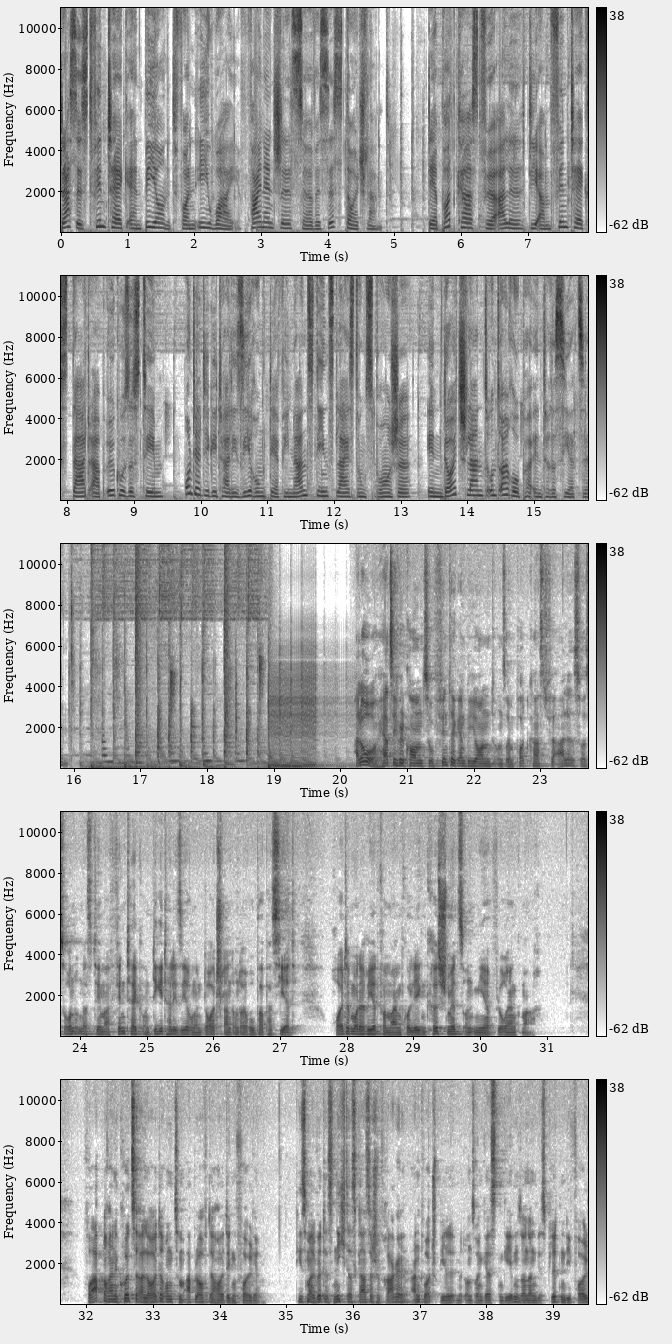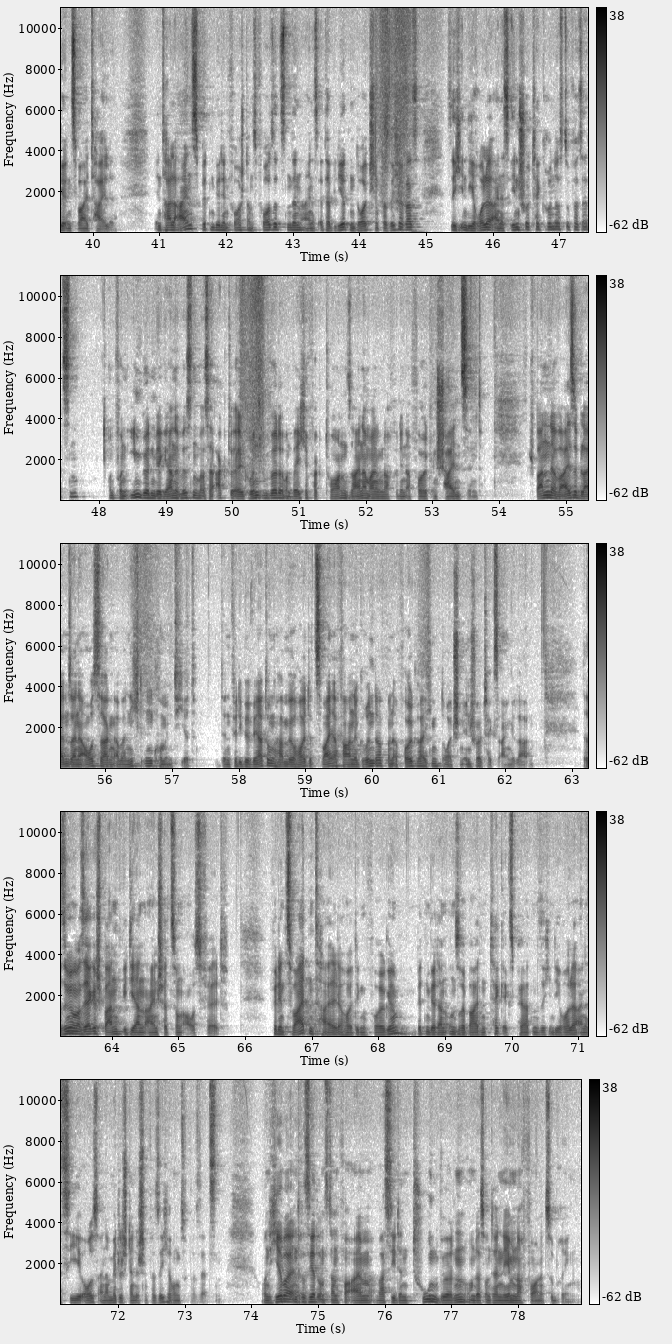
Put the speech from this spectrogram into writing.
Das ist Fintech and Beyond von EY, Financial Services Deutschland. Der Podcast für alle, die am Fintech-Startup-Ökosystem und der Digitalisierung der Finanzdienstleistungsbranche in Deutschland und Europa interessiert sind. Hallo, herzlich willkommen zu Fintech and Beyond, unserem Podcast für alles, was rund um das Thema Fintech und Digitalisierung in Deutschland und Europa passiert. Heute moderiert von meinem Kollegen Chris Schmitz und mir Florian Gmach. Vorab noch eine kurze Erläuterung zum Ablauf der heutigen Folge. Diesmal wird es nicht das klassische Frage-Antwort-Spiel mit unseren Gästen geben, sondern wir splitten die Folge in zwei Teile. In Teil 1 bitten wir den Vorstandsvorsitzenden eines etablierten deutschen Versicherers, sich in die Rolle eines Insurtech-Gründers zu versetzen. Und von ihm würden wir gerne wissen, was er aktuell gründen würde und welche Faktoren seiner Meinung nach für den Erfolg entscheidend sind. Spannenderweise bleiben seine Aussagen aber nicht unkommentiert. Denn für die Bewertung haben wir heute zwei erfahrene Gründer von erfolgreichen deutschen Insurtechs eingeladen. Da sind wir mal sehr gespannt, wie deren Einschätzung ausfällt. Für den zweiten Teil der heutigen Folge bitten wir dann unsere beiden Tech-Experten, sich in die Rolle eines CEOs einer mittelständischen Versicherung zu versetzen. Und hierbei interessiert uns dann vor allem, was sie denn tun würden, um das Unternehmen nach vorne zu bringen.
